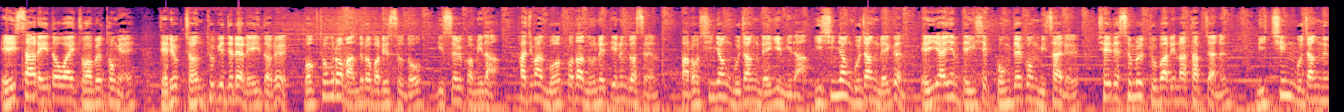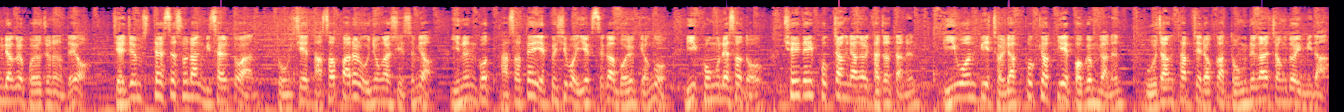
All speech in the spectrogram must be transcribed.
A4 레이더와의 조합을 통해 대륙 전투기들의 레이더를 먹통으로 만들어버릴 수도 있을 겁니다. 하지만 무엇보다 눈에 띄는 것은 바로 신형 무장 rack입니다. 이 신형 무장 rack은 AIM-120 공대공 미사일을 최대 22발이나 탑재하는 미친 무장 능력을 보여주는데요. JASSM 스텔스 순항 미사일 또한 동시에 5발을 운용할 수 있으며 이는 곧 5대 F-15EX가 모일 경우 미 공군에서도 최대의 폭장량을 가졌다는 B-1B 전략 폭격기에 버금가는 무장 탑재력과 동등할 정도입니다.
